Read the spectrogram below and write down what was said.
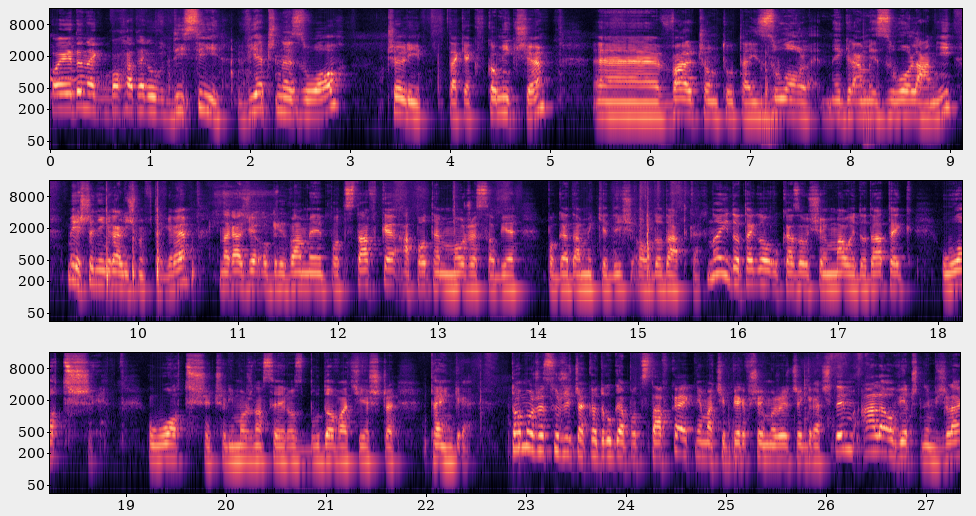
Pojedynek bohaterów DC Wieczne Zło, czyli tak jak w komiksie, e, walczą tutaj złole. My gramy złolami. My jeszcze nie graliśmy w tę grę. Na razie ogrywamy podstawkę, a potem może sobie pogadamy kiedyś o dodatkach. No i do tego ukazał się mały dodatek Łotrzy. Łotrzy, czyli można sobie rozbudować jeszcze tę grę. To może służyć jako druga podstawka. Jak nie macie pierwszej, możecie grać tym, ale o wiecznym źle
